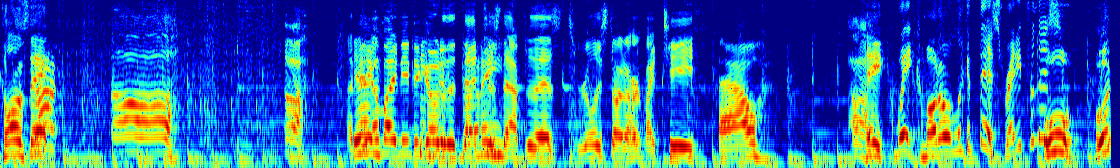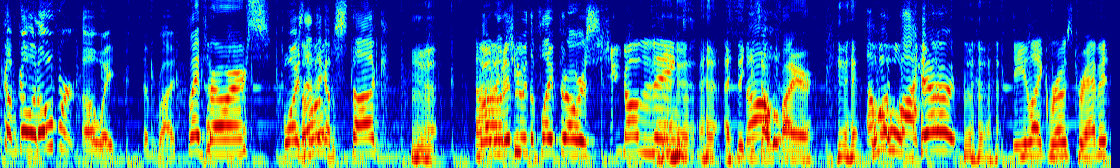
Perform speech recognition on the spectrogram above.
Closed it. Ah. Uh, uh, I Yeah, think I might need to go to the stupid bunny. dentist after this. It's really starting to hurt my teeth. Ow. Hey, wait, Komodo, look at this. Ready for this? Oh, look, I'm going over. Oh, wait, never mind. Flamethrowers. Boys, I think Oh. I'm stuck. No, Oh, don't hit me shoot. with the flamethrowers. Shoot all the things. I think he's on fire. I'm on fire. Do you like roast rabbit?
